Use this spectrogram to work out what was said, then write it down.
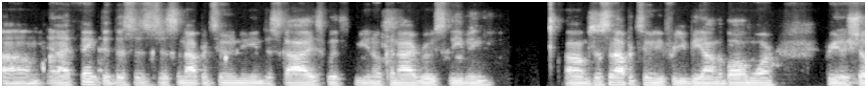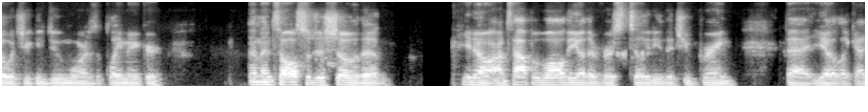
Um, and I think that this is just an opportunity in disguise with, you know, Kanai Roos leaving. Um, just an opportunity for you to be on the ball more, for you to show what you can do more as a playmaker. And then to also just show that, you know, on top of all the other versatility that you bring, that, yo, know, like I,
